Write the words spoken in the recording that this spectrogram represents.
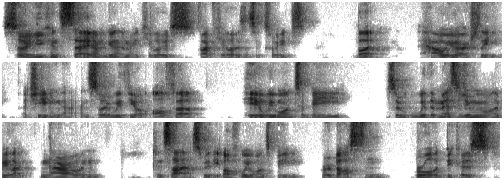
So you can say, I'm going to make you lose five kilos in six weeks, but how are you actually achieving that? And so with your offer, here we want to be so with the messaging, we want to be like narrow and concise. With the offer, we want to be robust and broad because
